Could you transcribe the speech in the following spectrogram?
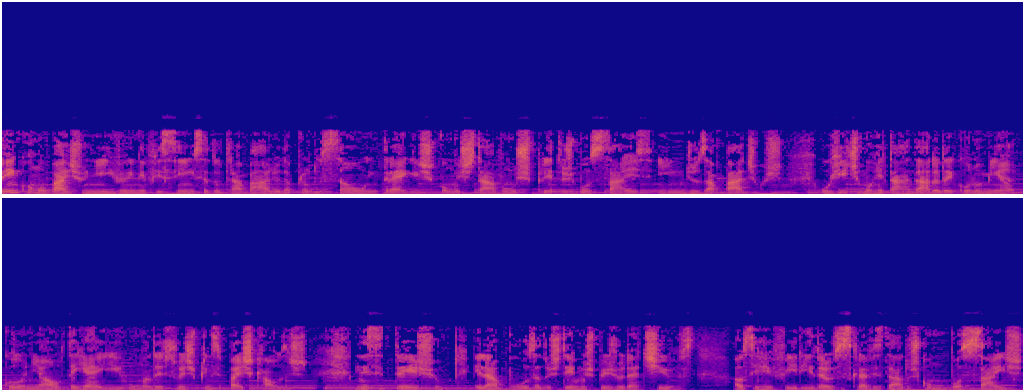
Bem como o baixo nível e ineficiência do trabalho da produção, entregues como estavam os pretos boçais e índios apáticos, o ritmo retardado da economia colonial tem aí uma das suas principais causas. Nesse trecho, ele abusa dos termos pejorativos, ao se referir aos escravizados como boçais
